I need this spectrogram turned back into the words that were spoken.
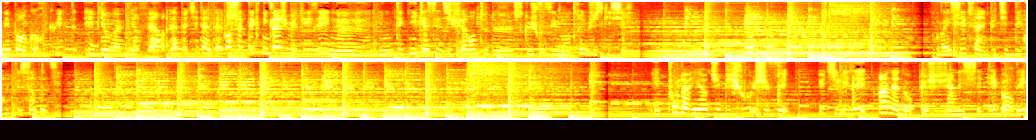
N'est pas encore cuite, et eh bien on va venir faire la petite attache. Pour cette technique là, je vais utiliser une, une technique assez différente de ce que je vous ai montré jusqu'ici. On va essayer de faire une petite découpe sympathique. Et pour l'arrière du bijou, je vais utiliser un anneau que je viens laisser déborder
